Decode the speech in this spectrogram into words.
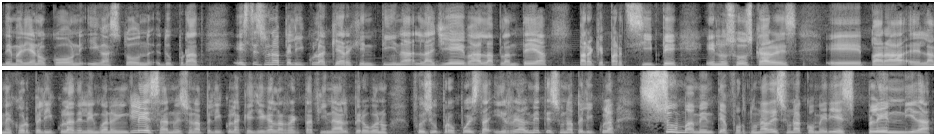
de Mariano Cohn y Gastón Duprat. Esta es una película que Argentina la lleva, la plantea para que participe en los Oscars eh, para eh, la mejor película de lengua no inglesa. No es una película que llega a la recta final, pero bueno, fue su propuesta y realmente es una película sumamente afortunada, es una comedia espléndida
